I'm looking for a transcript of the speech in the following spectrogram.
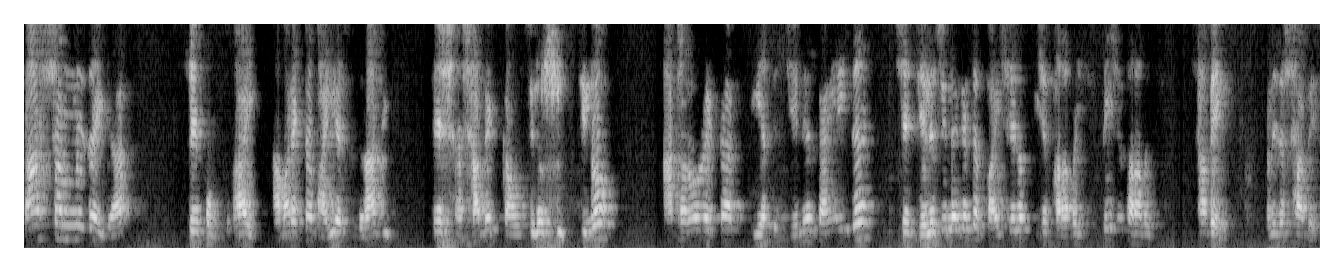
তার সামনে জায়গা সে বলছে ভাই, আমার একটা ভাই আছে, রাজীব সাবেক কাউন্সিলর ছিল, আঠারোর একটা ইয়াতে জেলের কাহিনীতে সে জেলে চলে গেছে, বাইশের সে সারা পাইছে, তেইশে সারা পাইছে, সাবেক মানে যে সাবেক,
